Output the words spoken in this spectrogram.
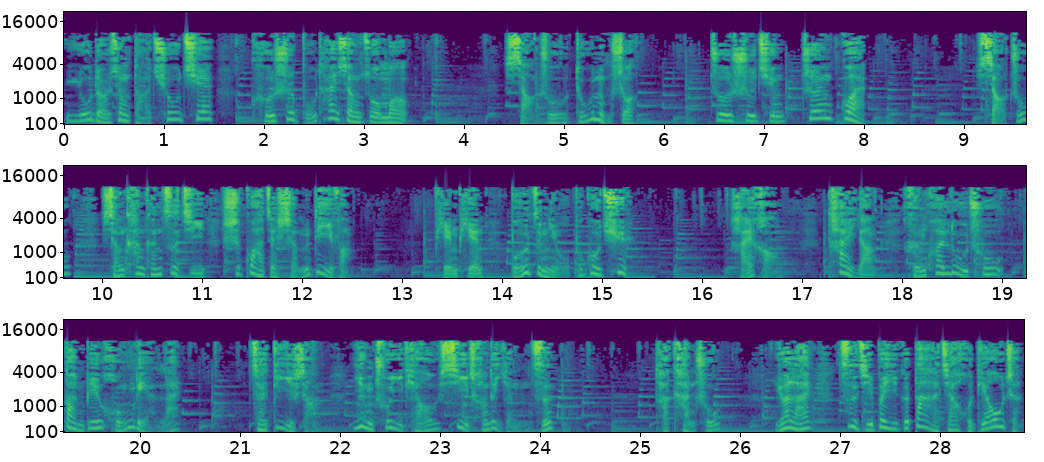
有点像打秋千，可是不太像做梦。小猪嘟哝说：“这事情真怪。”小猪想看看自己是挂在什么地方，偏偏脖子扭不过去。还好，太阳很快露出半边红脸来，在地上映出一条细长的影子。他看出，原来自己被一个大家伙叼着，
